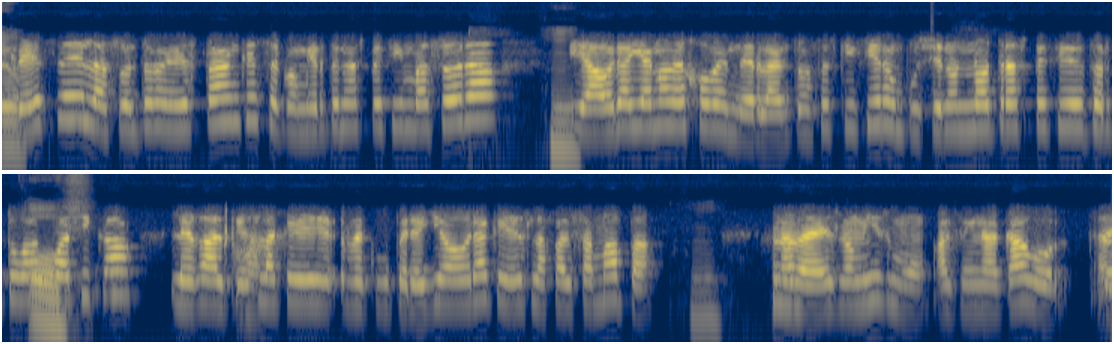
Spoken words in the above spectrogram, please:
Claro. crece, la suelto en el estanque, se convierte en una especie invasora Mm. y ahora ya no dejo venderla. Entonces, ¿qué hicieron? Pusieron otra especie de tortuga Uf. acuática legal, que es la que recuperé yo ahora, que es la falsa mapa. Mm. Nada, es lo mismo. Al fin y al cabo, Al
